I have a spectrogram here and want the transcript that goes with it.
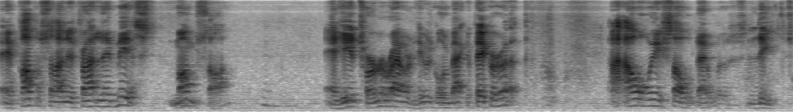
and Papa San had finally missed Mama San. And he had turned around and he was going back to pick her up. I always thought that was neat.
